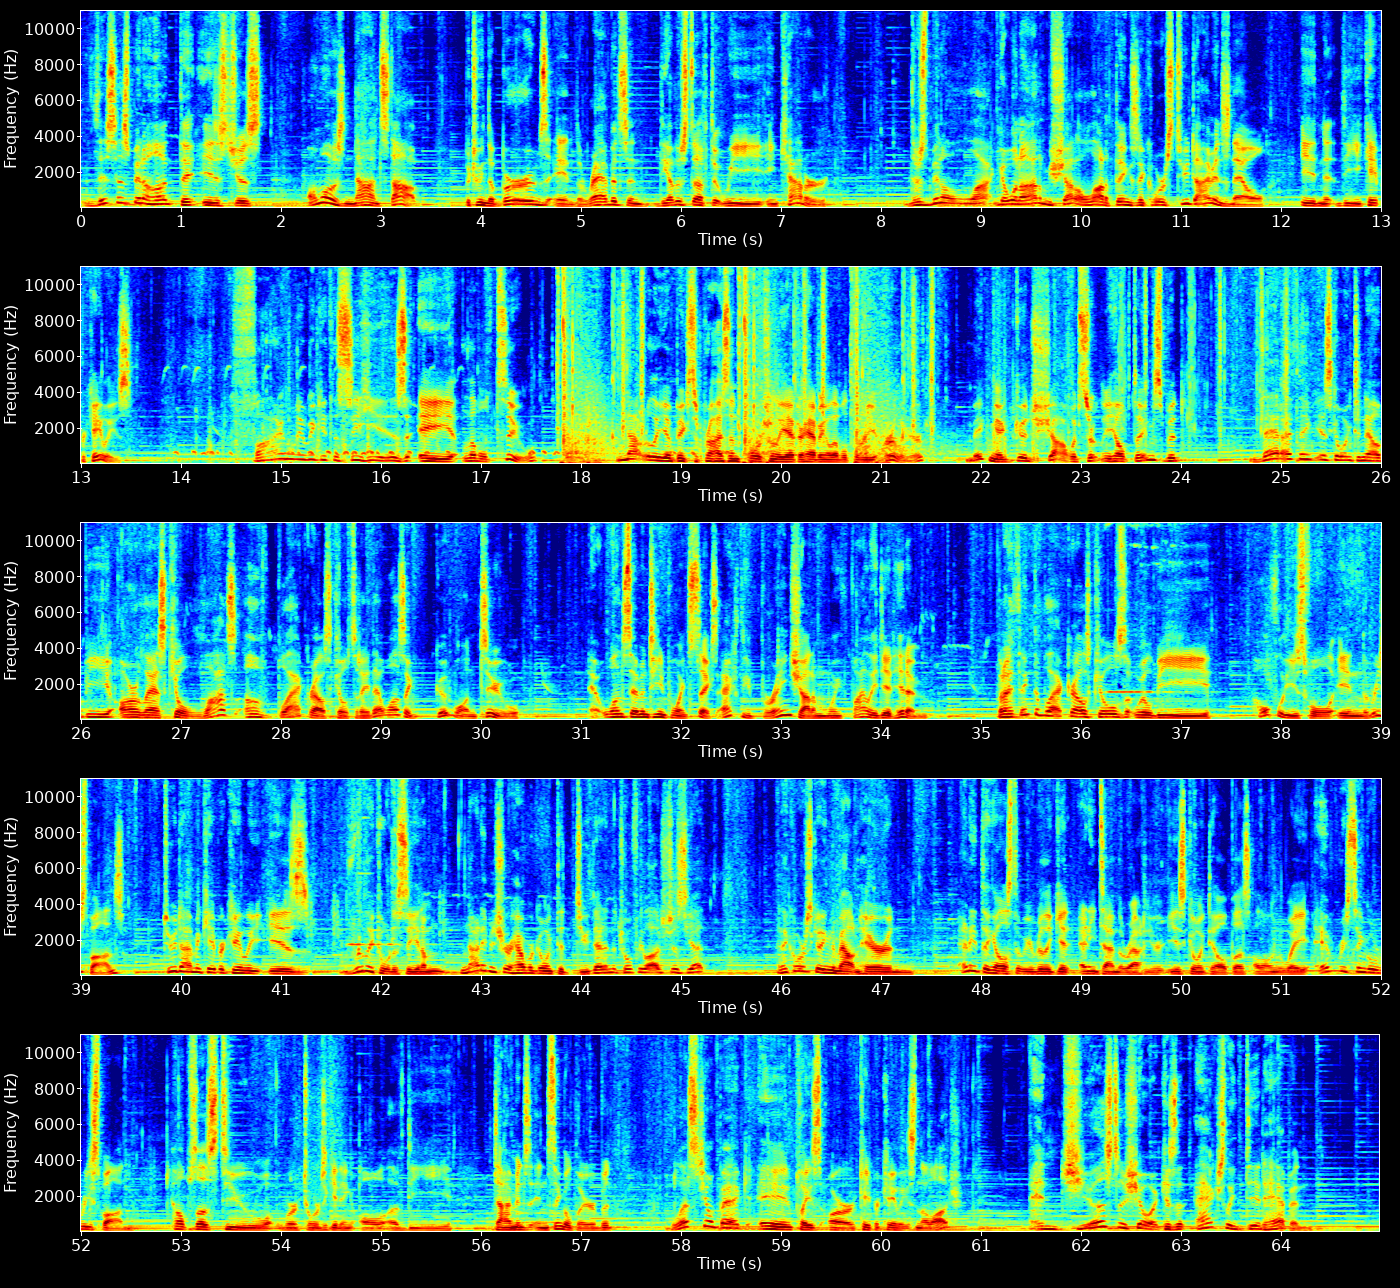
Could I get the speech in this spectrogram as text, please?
This has been a hunt that is just almost non-stop. Between the birds and the rabbits and the other stuff that we encounter, there's been a lot going on we shot a lot of things. And of course, two diamonds now in the Caper Capercaillies finally we get to see he is a level 2. Not really a big surprise, unfortunately, after having a level 3 earlier. Making a good shot would certainly help things, but that I think is going to now be our last kill. Lots of Black Grouse kills today. That was a good one too. At 117.6. Actually brain shot him when we finally did hit him. But I think the Black Grouse kills will be hopefully useful in the respawns. Two Diamond Capercaillie is really cool to see, and I'm not even sure how we're going to do that in the Trophy Lodge just yet. And of course, getting the Mountain Hare and anything else that we really get anytime the route here is going to help us along the way. Every single respawn helps us to work towards getting all of the diamonds in single player, but let's jump back and place our Capercaillies in the lodge. And just to show it, because it actually did happen,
